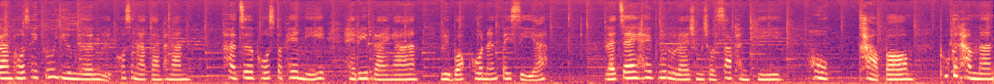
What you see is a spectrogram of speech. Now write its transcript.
การโพสต์ให้กู้ยืมเงินหรือโฆษณาการพนัน หากเจอโพสต์ประเภทนี้ให้รีบรายงาน หรือบล็อกโพสต์นั้นไปเสีย และแจ้งให้ผู้ดูแลชุมชนทราบทันที 6. ข่าวปลอม ผู้กระทำนั้น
